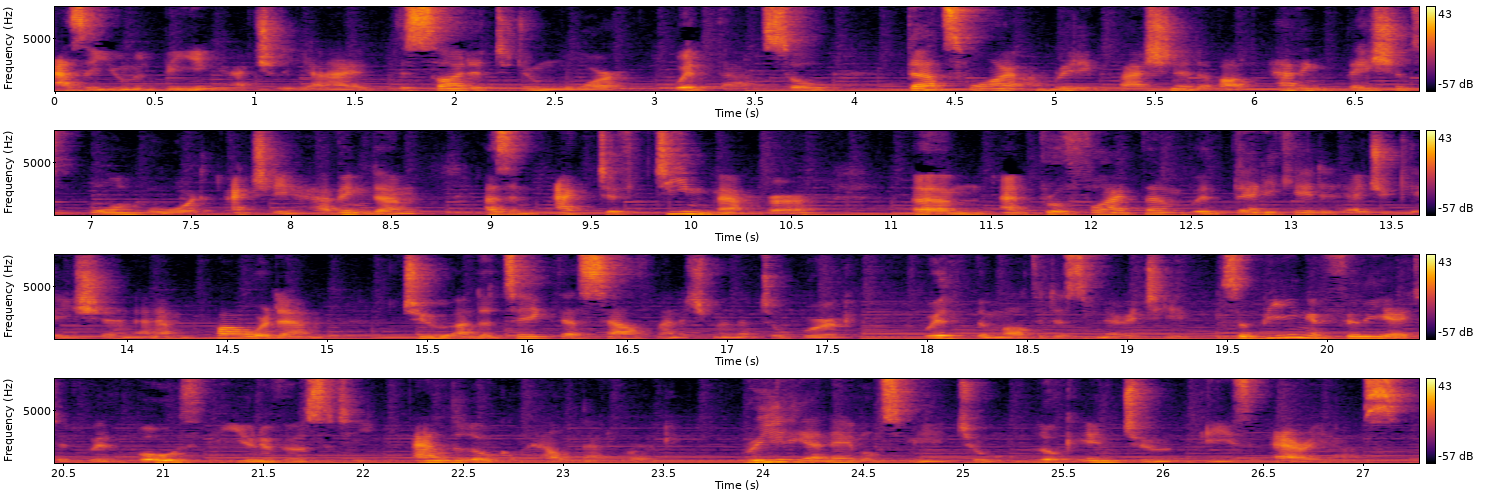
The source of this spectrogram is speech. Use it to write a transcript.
as a human being, actually, and I decided to do more with that. So that's why I'm really passionate about having patients on board, actually having them as an active team member um, and provide them with dedicated education and empower them to undertake their self-management and to work with the multidisciplinary team. So being affiliated with both the university and the local health network really enables me to look into these areas.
